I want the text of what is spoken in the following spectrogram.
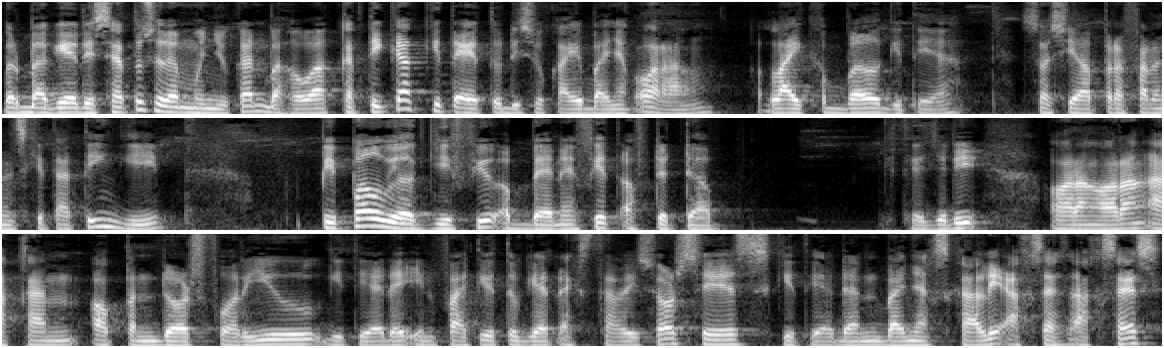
berbagai riset itu sudah menunjukkan bahwa ketika kita itu disukai banyak orang, likable gitu ya, social preference kita tinggi, people will give you a benefit of the doubt gitu ya. Jadi orang-orang akan open doors for you gitu ya. They invite you to get extra resources gitu ya. Dan banyak sekali akses-akses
